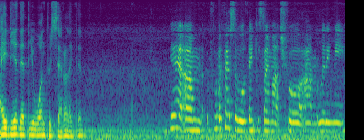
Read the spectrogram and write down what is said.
idea that you want to share like that. Yeah, um, first of all, thank you so much for um, letting me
